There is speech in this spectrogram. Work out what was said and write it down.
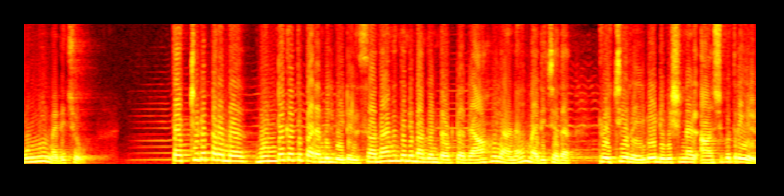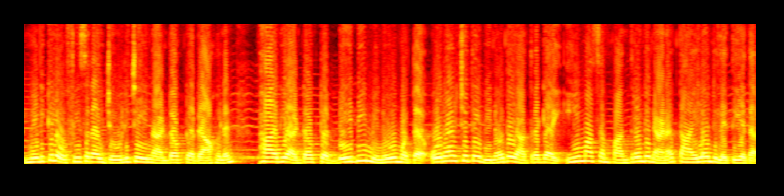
മുങ്ങി മരിച്ചു. തച്ചുടപ്പറമ്പ് മുണ്ടകത്ത് പറമ്പിൽ വീട്ടിൽ സദാനന്ദന്റെ മകൻ ഡോക്ടർ രാഹുലാണ് മരിച്ചത്. ട്രിച്ചി റെയിൽവേ ഡിവിഷണൽ ആശുപത്രിയിൽ മെഡിക്കൽ ഓഫീസറായി ജോലി ചെയ്യുന്ന ഡോക്ടർ രാഹുലൻ ഭാര്യ ഡോക്ടർ ബേബി മിനുവുമൊത്ത് ഒരാഴ്ചത്തെ വിനോദയാത്രയ്ക്കായി ഈ മാസം പന്ത്രണ്ടിനാണ് തായ്ലാന്റിലെത്തിയത്.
